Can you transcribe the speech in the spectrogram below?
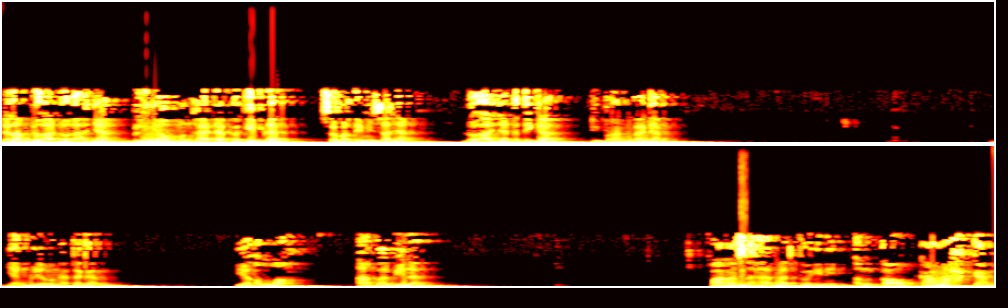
dalam doa-doanya beliau menghadap ke kiblat, seperti misalnya doanya ketika di perang Badar, yang beliau mengatakan, Ya Allah, apabila para sahabatku ini engkau kalahkan,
